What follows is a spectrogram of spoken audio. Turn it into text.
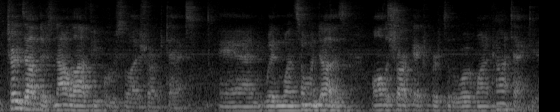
it turns out there's not a lot of people who survive shark attacks. And when, when someone does, all the shark experts of the world want to contact you.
